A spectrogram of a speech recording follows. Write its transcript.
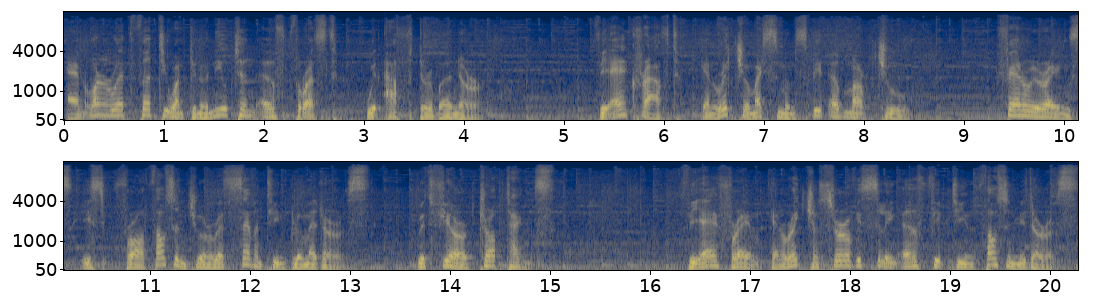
and 131 kN of thrust with afterburner. The aircraft can reach a maximum speed of Mach 2 ferry range is 4,217 kilometers, with fuel drop tanks. The airframe can reach a service ceiling of 15,000 meters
